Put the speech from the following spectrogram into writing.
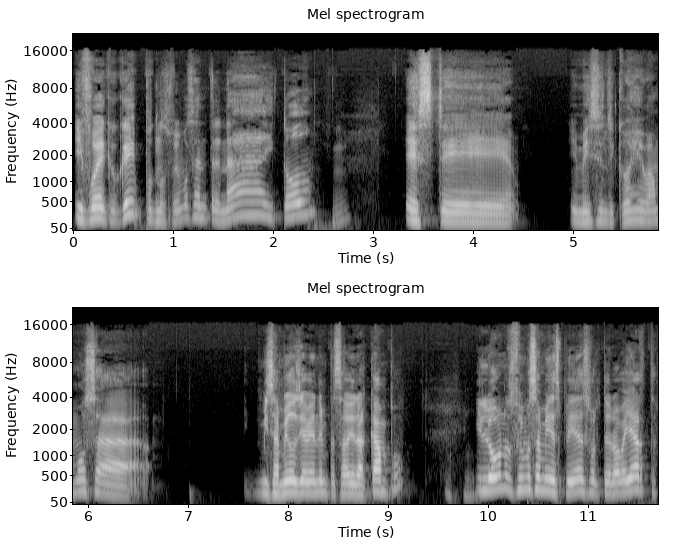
y fue que, ok, pues nos fuimos a entrenar y todo. Este. Y me dicen oye, vamos a. Mis amigos ya habían empezado a ir a campo. Y luego nos fuimos a mi despedida de soltero a Vallarta.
